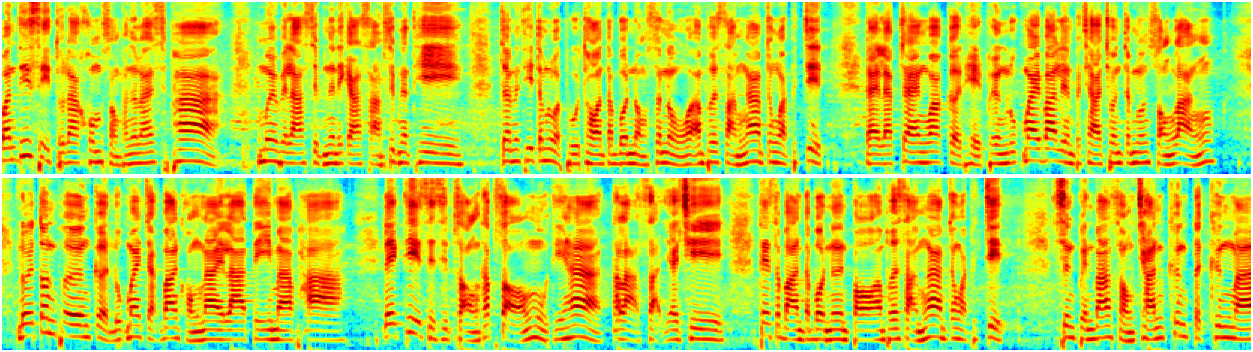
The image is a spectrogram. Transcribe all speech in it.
วันที่ 4 ตุลาคม 2515 เมื่อเวลา 10นาฬิกา30 นาที เจ้าหน้าที่ตำรวจภูธรตำบลหนองสโนอำเภอสามงาม จังหวัดพิจิตร ได้รับแจ้งว่าเกิดเหตุเพลิงลุกไหม้บ้านเรือนประชาชนจำนวนสองหลัง โดยต้นเพลิงเกิดลุกไหม้จากบ้านของนายลาตีมาพา เลขที่ 42 ทับ 2 หมู่ที่ 5 ตลาดสะยายชี เทศบาลตำบลเนินปออำเภอสามงาม จังหวัดพิจิตร ซึ่งเป็นบ้านสองชั้นครึ่งตึกครึ่งไม้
